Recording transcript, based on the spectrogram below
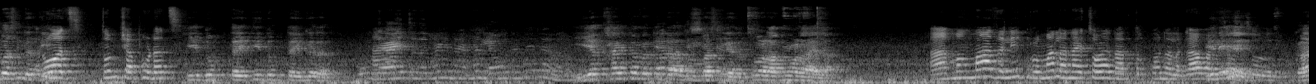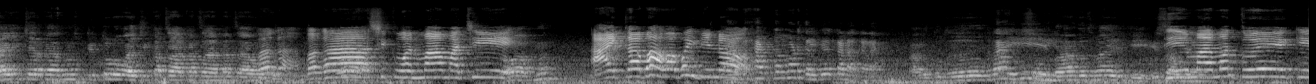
बसलं ती. रोज. तुमच्या पुढंच. ती दुखतय ती दुखतय करत उद्या यायचं तर महिना आहे म्हणल्या उद्या नाही जाणार. एक खाय का तिथं अजून बसलेलं चोळा मोळायला? हा मग माझं लेकरू मला नाही चोळणार तर कोणाला गावाला गेले. जाऊन चोळेल काय विचार करा नुसती तुडवायची कचा कचा कचा. बघा बघा. शिकवण मामाची. हा, मग? ऐका भावा बहिणीनं. हात का मोडकल ग कडा कडा राहील. ती. माय म्हणतोय की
